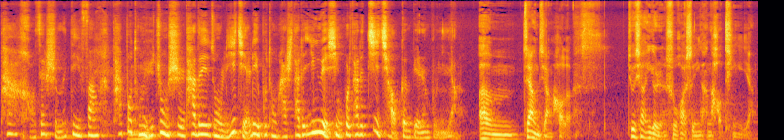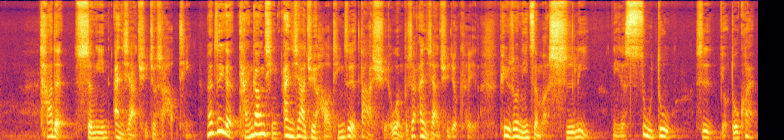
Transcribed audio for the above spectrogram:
它好在什么地方？它不同于重视它的一种理解力不同，还是它的音乐性或者它的技巧跟别人不一样？嗯，这样讲好了，就像一个人说话声音很好听一样，他的声音按下去就是好听。那这个弹钢琴按下去好听，这个大学问不是按下去就可以了。譬如说你怎么施力，你的速度是有多快，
